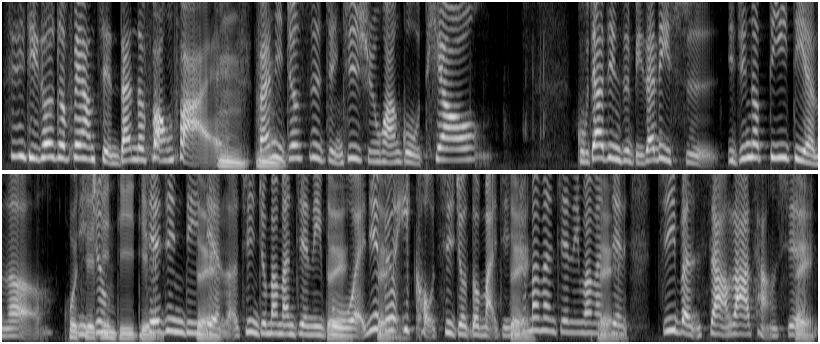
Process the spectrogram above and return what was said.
C D 提供一个非常简单的方法，哎，嗯，反正你就是景气循环股挑。股价净值比在历史已经到低点了，或接近低点，接近低点了。其实你就慢慢建立部位，你也没有一口气就都买进去，慢慢建立，慢慢建立。基本上拉长线，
